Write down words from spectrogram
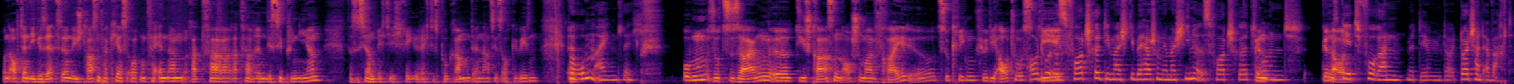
und auch dann die Gesetze, die Straßenverkehrsordnung verändern, Radfahrer, Radfahrerinnen disziplinieren. Das ist ja ein richtig regelrechtes Programm der Nazis auch gewesen. Warum äh, eigentlich? um sozusagen äh, die Straßen auch schon mal frei äh, zu kriegen für die Autos. Auto die, ist Fortschritt, die, die Beherrschung der Maschine ist Fortschritt und Genau. Es geht voran mit dem Deutschland erwacht.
